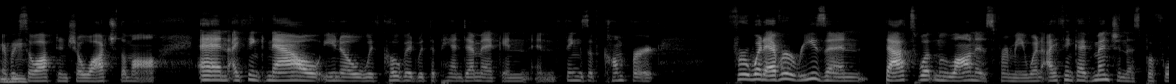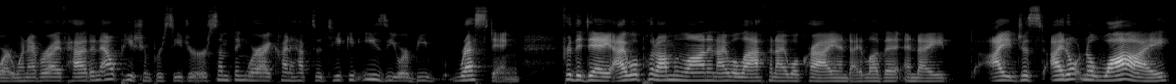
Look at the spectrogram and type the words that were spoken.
Every Mhm. so often, she'll watch them all. And I think now, you know, with COVID, with the pandemic, and and things of comfort, for whatever reason, that's what Mulan is for me. When I think I've mentioned this before, whenever I've had an outpatient procedure or something where I kind of have to take it easy or be resting for the day, I will put on Mulan and I will laugh and I will cry and I love it and I I just I don't know why.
